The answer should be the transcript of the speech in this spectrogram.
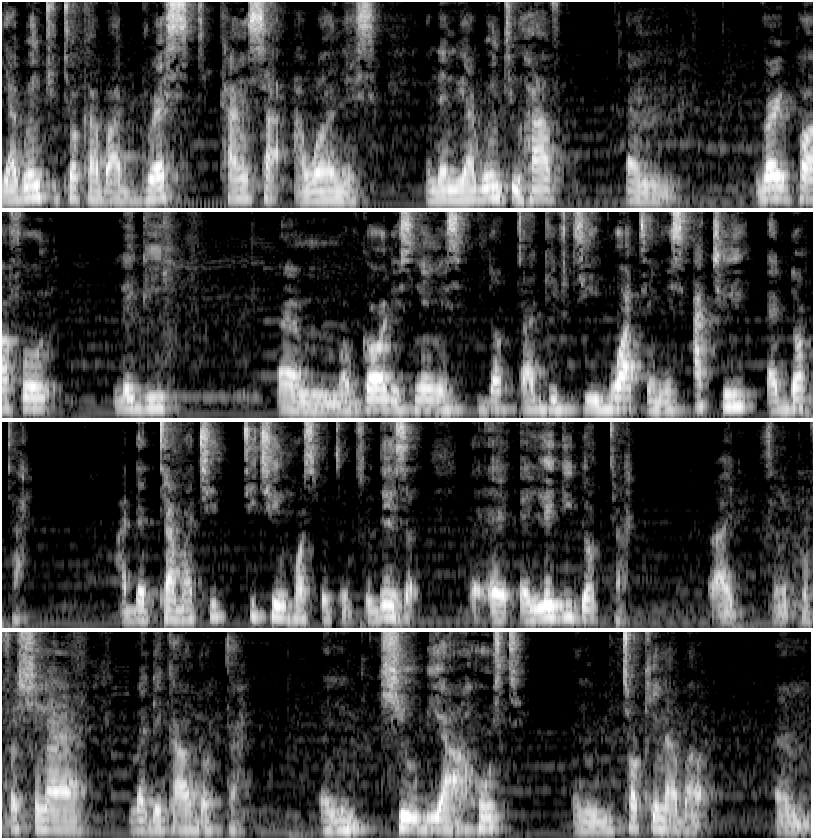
they are going to talk about breast cancer awareness. And then we are going to have um, a very powerful lady um, of God. His name is Dr. Gifty Boateng. He's actually a doctor at the Tamachi Teaching Hospital. So there's a, a, a lady doctor, right? So a professional medical doctor. And she will be our host and we'll be talking about um,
